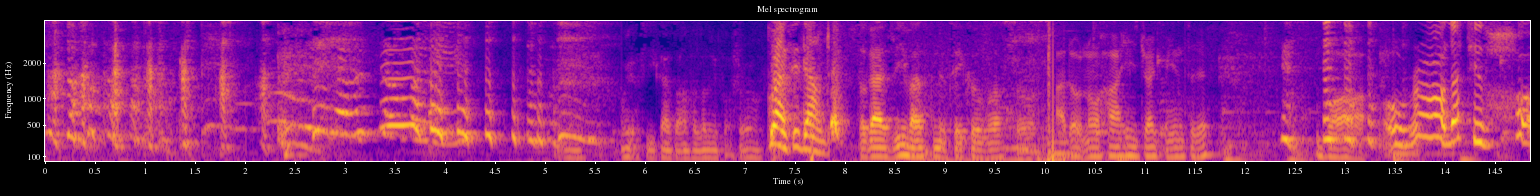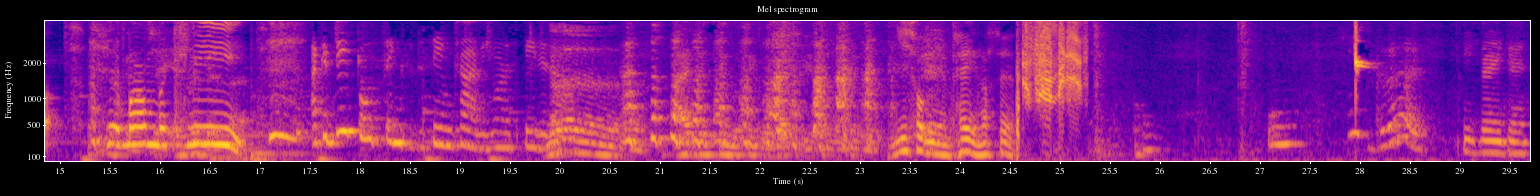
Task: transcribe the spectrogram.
That was so funny. Wait, so you guys don't have a lollipop for real? Go and sit down. So guys, Levi's gonna take over. So I don't know how he's dragged me into this. But oh wow, that is hot. Mama clean. I could do both things at the same time if you want to speed it no, up. no, no, no, no, no. I did single, single, guys. You single, single. You saw me in pain. That's it. He's good. He's very good.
